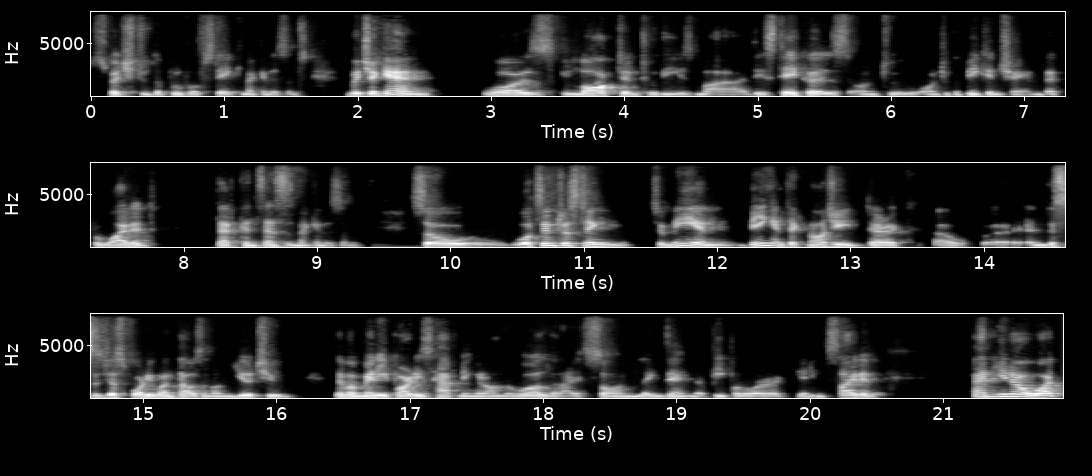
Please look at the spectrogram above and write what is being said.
switched to the proof of stake mechanisms, which again was locked into these uh, these stakers onto onto the beacon chain that provided that consensus mechanism. So what's interesting to me, and being in technology, Derek, uh, and this is just 41,000 on YouTube. There were many parties happening around the world that I saw on LinkedIn that people were getting excited. And you know what?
